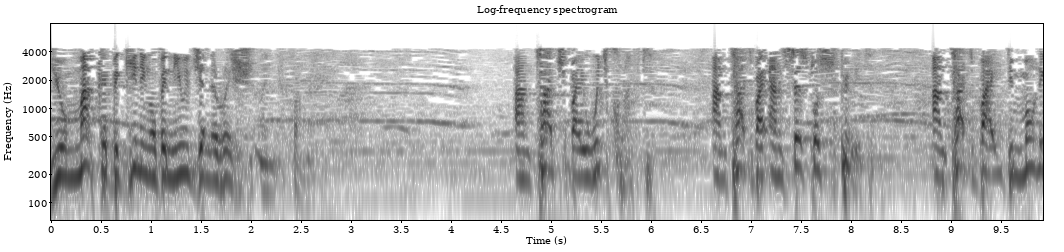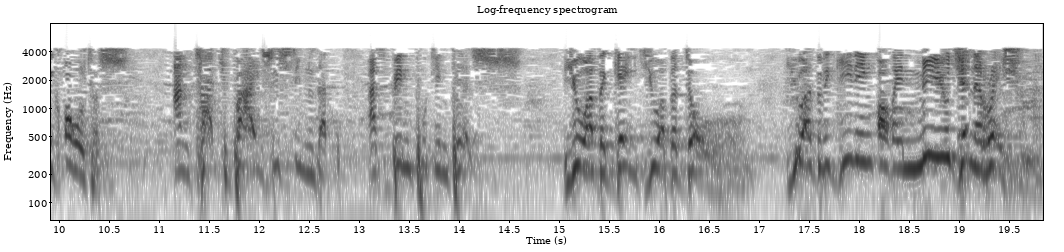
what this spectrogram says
You mark a beginning of a new generation in your family. Untouched by witchcraft, untouched by ancestral spirit, untouched by demonic altars, untouched by systems that has been put in place. You are the gate, you are the door. You are the beginning of a new generation.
